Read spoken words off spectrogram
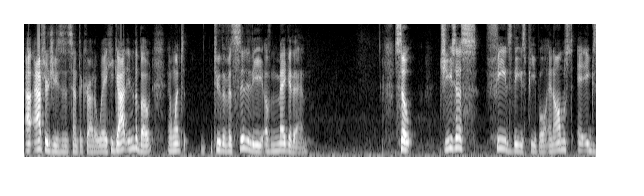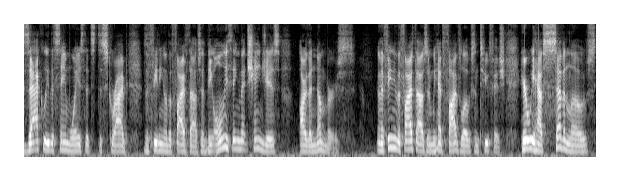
After Jesus had sent the crowd away, he got into the boat and went to, to the vicinity of Magadan. So Jesus feeds these people in almost exactly the same ways that's described the feeding of the 5,000. The only thing that changes are the numbers. In the feeding of the 5,000, we had five loaves and two fish. Here we have seven loaves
